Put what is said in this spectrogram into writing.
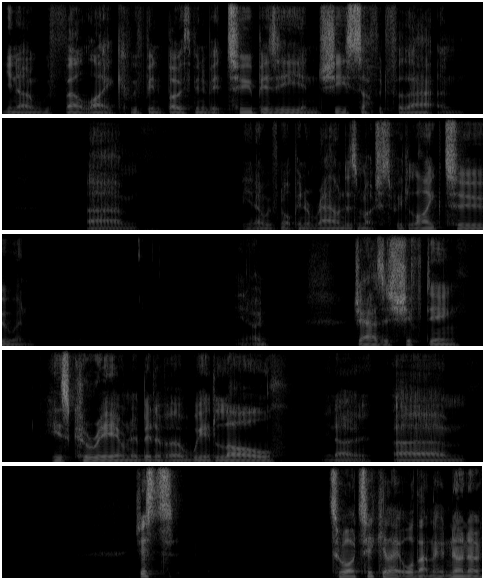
You know we felt like we've been both been a bit too busy and she suffered for that. And um you know we've not been around as much as we'd like to and you know jazz is shifting his career in a bit of a weird lull you know um just to articulate all that no no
